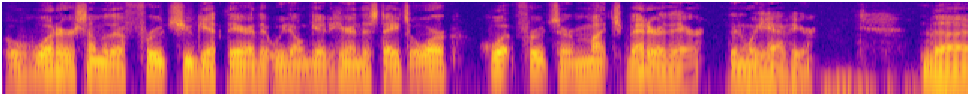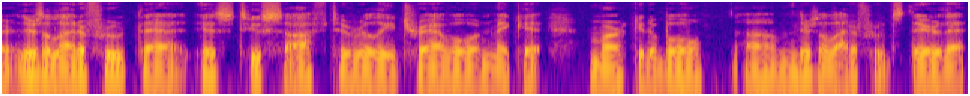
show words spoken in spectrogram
What are some of the fruits you get there that we don't get here in the States, or what fruits are much better there than we have here? The, there's a lot of fruit that is too soft to really travel and make it marketable. Um, there's a lot of fruits there that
